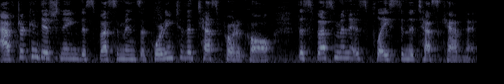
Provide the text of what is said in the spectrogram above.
After conditioning the specimens according to the test protocol, the specimen is placed in the test cabinet.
